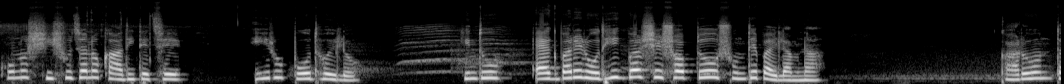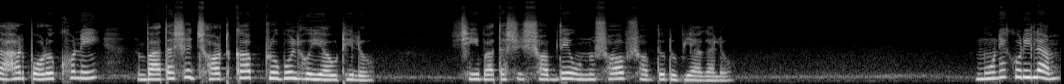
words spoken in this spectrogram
কোনো শিশু যেন কাঁদিতেছে, এইরূপ বোধ হইল। কিন্তু একবারের অধিকবার সে শব্দ শুনতে পাইলাম না। কারণ তাহার পরক্ষণেই বাতাসের ঝটকা প্রবল হইয়া উঠিল। সেই বাতাসের শব্দে অন্য সব শব্দ ডুবিয়া গেল। মনে করিলাম,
